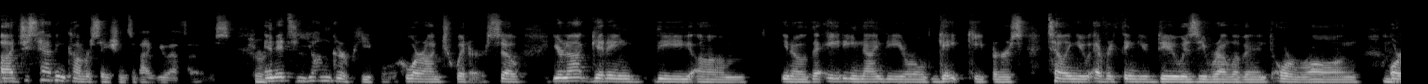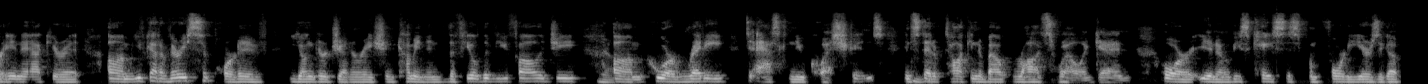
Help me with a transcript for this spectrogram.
Uh, just having conversations about UFOs sure and it's younger people who are on twitter so you're not getting the um, you know the 80 90 year old gatekeepers telling you everything you do is irrelevant or wrong or Mhm. inaccurate um, you've got a very supportive younger generation coming into the field of ufology Yeah. um, who are ready to ask new questions instead of talking about roswell again or you know these cases from 40 years ago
